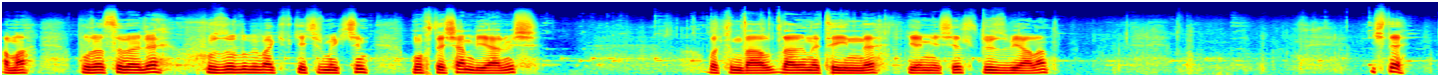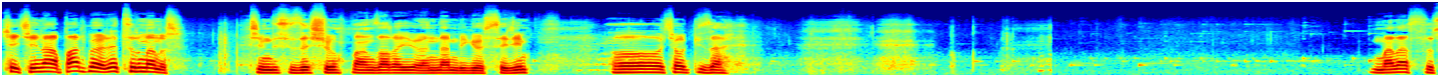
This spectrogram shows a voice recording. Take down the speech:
Ama burası böyle huzurlu bir vakit geçirmek için muhteşem bir yermiş. Bakın dağ, dağın eteğinde yemyeşil düz bir alan. İşte keçi ne yapar? Böyle tırmanır. Şimdi size şu manzarayı önden bir göstereyim. Oo çok güzel. Manastır.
